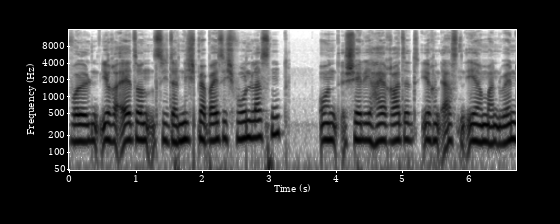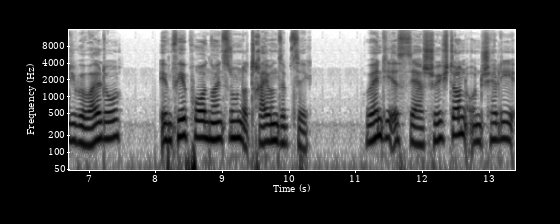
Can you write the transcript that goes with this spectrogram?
wollen ihre Eltern sie dann nicht mehr bei sich wohnen lassen und Shelley heiratet ihren ersten Ehemann Wendy Vivaldo im Februar 1973. Wendy ist sehr schüchtern und Shelley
